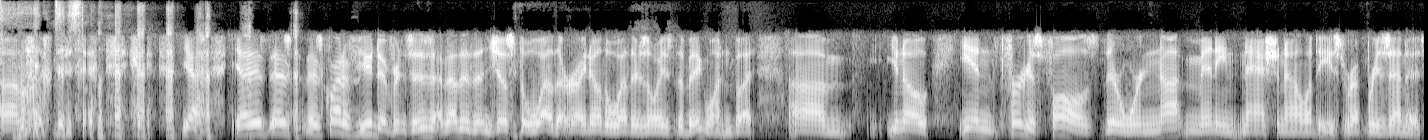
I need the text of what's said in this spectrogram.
Um, yeah, yeah. There's, there's there's quite a few differences other than just the weather. I know the weather's always the big one, but um, you know, in Fergus Falls there were not many nationalities represented.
